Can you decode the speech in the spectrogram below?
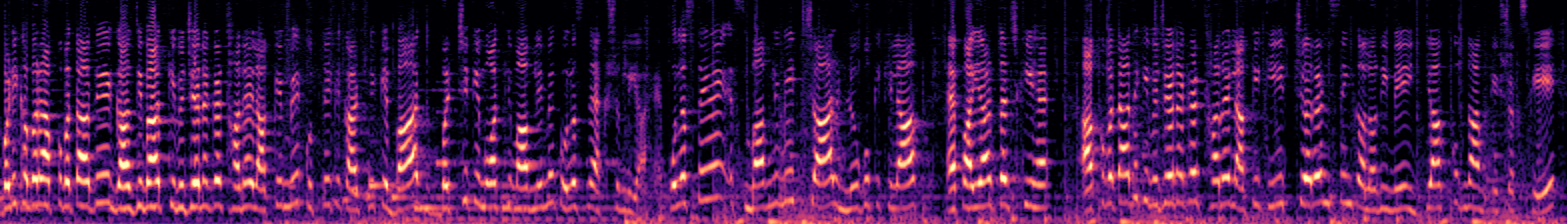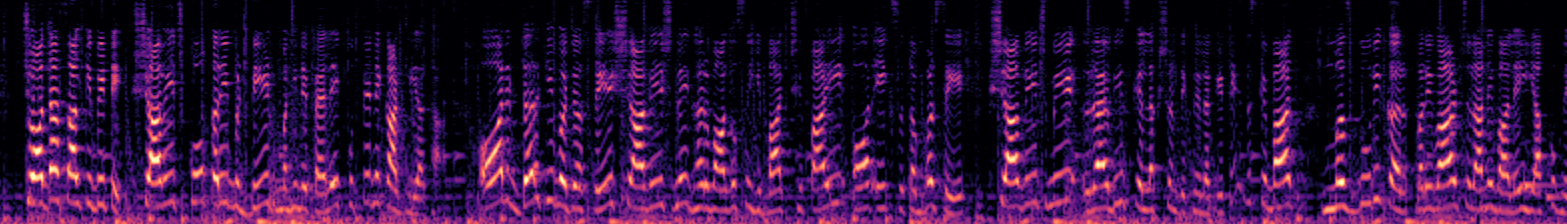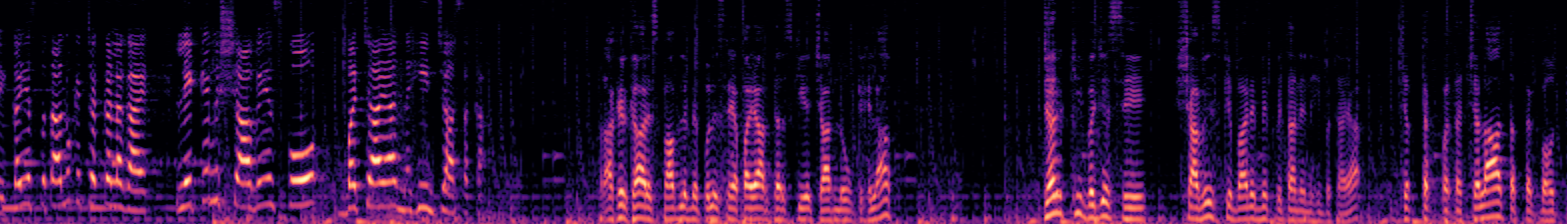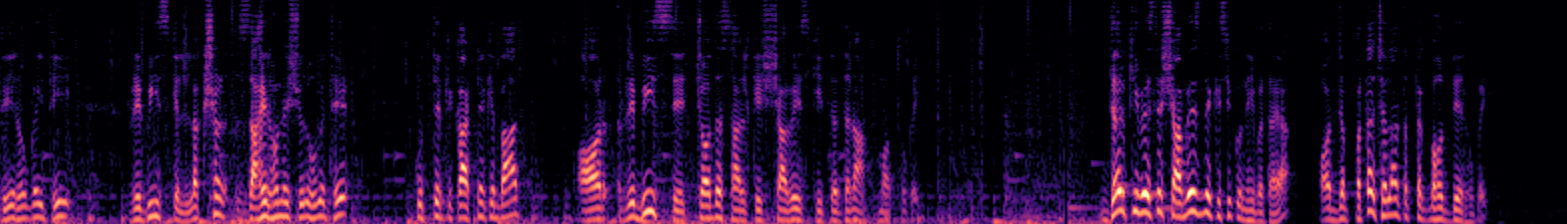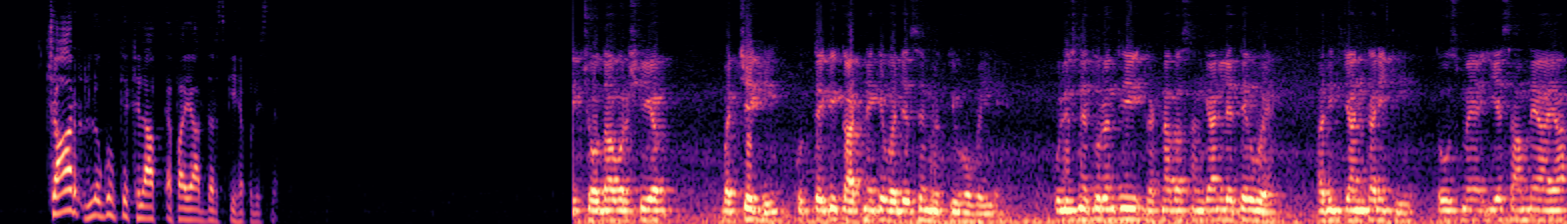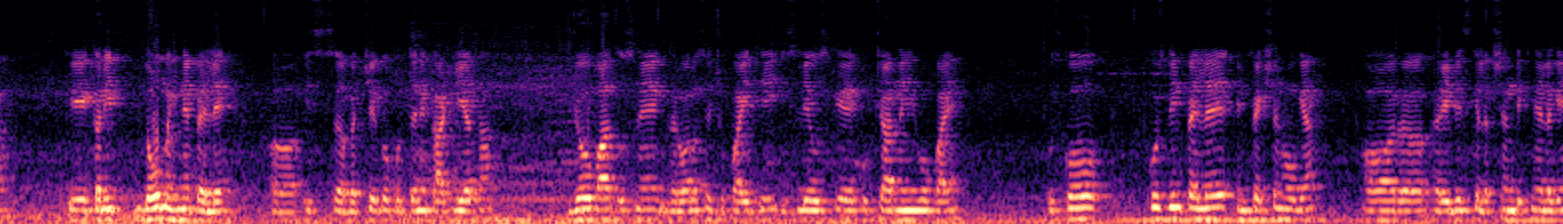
बड़ी खबर आपको बता दें गाजियाबाद के विजयनगर थाना इलाके में कुत्ते के काटने के बाद बच्चे की मौत के मामले में पुलिस ने एक्शन लिया है। पुलिस ने इस मामले में चार लोगों के खिलाफ एफआईआर दर्ज की है। आपको बता दें कि विजयनगर थाना इलाके की चरण सिंह कॉलोनी में याकूब नाम के शख्स के 14 साल के बेटे शावेज को करीब डेढ़ महीने पहले कुत्ते ने काट लिया था। और डर की वजह से शावेज ने घर वालों से ये बात छिपाई और 1 सितंबर से शावेज में रैबीज के लक्षण दिखने लगे थे, जिसके बाद मजदूरी कर परिवार चलाने वाले याकूब ने कई अस्पतालों के चक्कर लगाए, लेकिन शावेज को बचाया नहीं जा सका। आखिरकार इस मामले में पुलिस ने एफआईआर दर्ज किए चार लोगों के खिलाफ। डर की वजह से शावेज के बारे में पिता ने नहीं बताया। जब तक पता चला, तब तक बहुत देर हो गई थी। रेबीज के लक्षण ज़ाहिर होने शुरू हुए थे। कुत्ते के काटने के बाद और रेबीज से 14 साल के शावेज की दर्दनाक मौत हो गई। डर की वजह से शावेज ने किसी को नहीं बताया और जब पता चला, तब तक बहुत देर हो गई। चार लोगों के खिलाफ एफआईआर दर्ज की है पुलिस ने। चौदह वर्षीय बच्चे की कुत्ते की काटने की वजह से मृत्यु हो गई है। पुलिस ने तुरंत ही घटना का संज्ञान लेते हुए अधिक जानकारी की। तो उसमें ये सामने आया कि करीब दो महीने पहले इस बच्चे को कुत्ते ने काट लिया था। जो बात उसने घर वालों से छुपाई थी, इसलिए उसके उपचार नहीं हो पाए। उसको कुछ दिन पहले इन्फेक्शन हो गया और रेबीज़ के लक्षण दिखने लगे।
